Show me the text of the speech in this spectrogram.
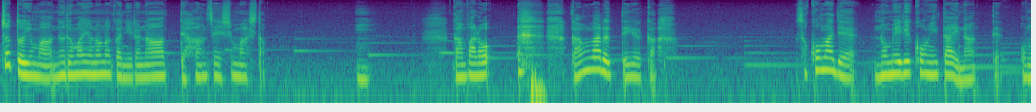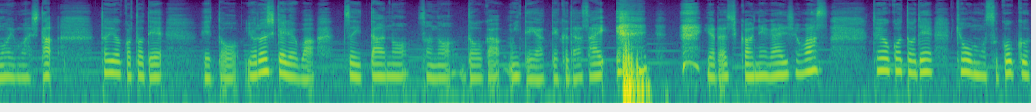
ちょっと今ぬるま湯の中にいるなって反省しました。うん、頑張ろう 頑張るっていうかそこまでのめり込みたいなって思いました。ということで、えっと、よろしければ Twitter のその動画見てやってください。よろしくお願いします。ということで今日もすごく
